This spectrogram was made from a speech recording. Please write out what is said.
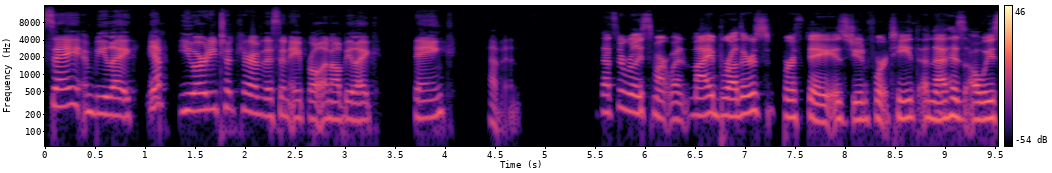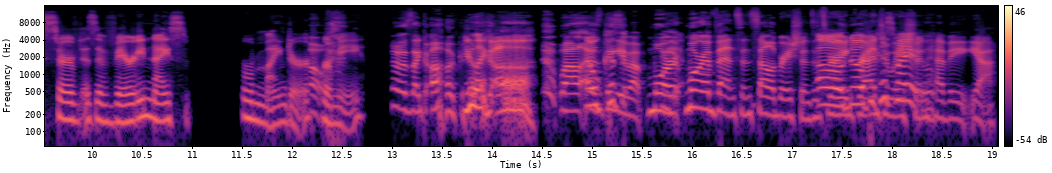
say, and be like, "Yep, you already took care of this in April," and I'll be like, "Thank heavens." That's a really smart one. My brother's birthday is June 14th, and that has always served as a very nice reminder Oh. for me. I was like, "Oh, You're like, ugh. well." I Oh, was thinking about more yeah. more events and celebrations. It's Oh, very no, because my- graduation heavy. Yeah.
